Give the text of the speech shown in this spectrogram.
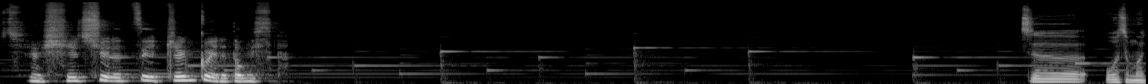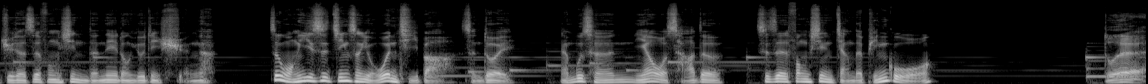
却失去了最珍贵的东西。这我怎么觉得这封信的内容有点悬啊？这王毅是精神有问题吧？陈队，难不成你要我查的？是这封信讲的苹果？对，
